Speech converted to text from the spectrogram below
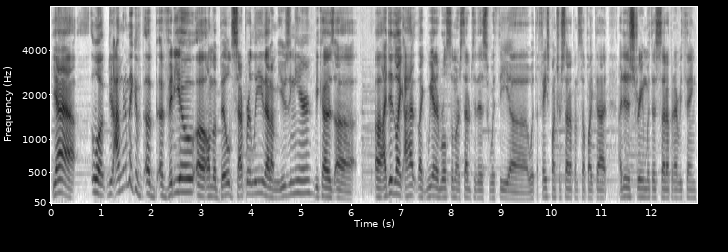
yeah, look, dude, I'm gonna make a, a, a video uh, on the build separately that I'm using here because uh, uh, I did like I had like we had a real similar setup to this with the uh, with the face puncher setup and stuff like that. I did a stream with this setup and everything.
